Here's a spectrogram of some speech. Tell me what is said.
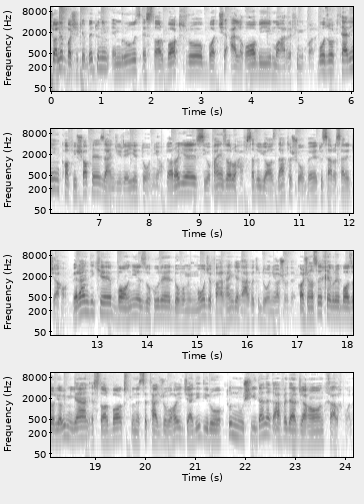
جالب باشه که بدونیم امروز استارباکس رو با چه القابی معرفی می‌کنه. بزرگترین کافی شاپ زنجیره دنیا. دارای 35711 تا شعبه تو سراسر جهان. برندی که بانی ظهور دومین موج فرهنگ قهوه تو دنیا شده. کارشناسای خبره بازاریابی میگن استارباکس تونسته تجربه های جدیدی رو تو نوشیدن قهوه در جهان خلق کنه.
